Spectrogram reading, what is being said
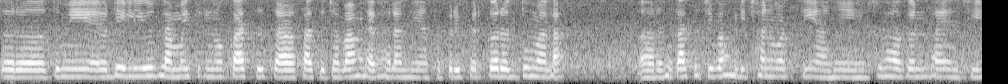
तर तुम्ही डेली यूजला मैत्रिणीनो काचचा काचेच्या बांगड्या घाला मी असं प्रिफर करेल तुम्हाला. कारण काचेची बांगडी छान वाटते आणि सुहागन बायांची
